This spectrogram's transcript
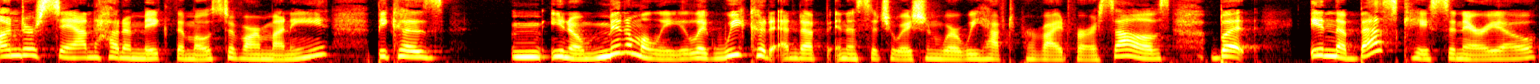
understand how to make the most of our money because you know, minimally, like we could end up in a situation where we have to provide for ourselves. But in the best case scenario,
